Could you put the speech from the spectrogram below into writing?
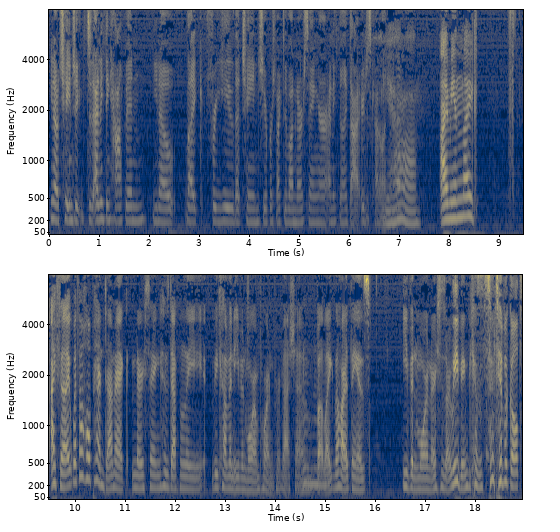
you know, changing? Did anything happen, you know, like for you that changed your perspective on nursing or anything like that? You're just kind of like, Yeah. Oh. I mean, like, I feel like with the whole pandemic, nursing has definitely become an even more important profession. Mm-hmm. But, like, the hard thing is, even more nurses are leaving because it's so difficult.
